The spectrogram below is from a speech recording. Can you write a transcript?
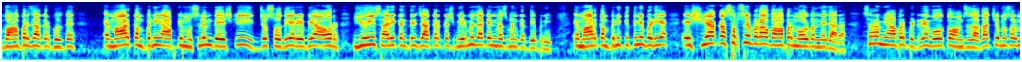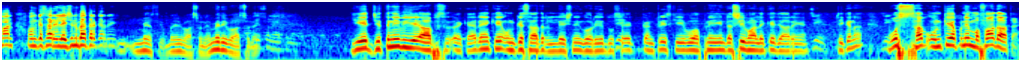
वहाँ पर जाकर खुलते? एम कंपनी आपके मुस्लिम देश की जो सऊदी अरेबिया और यूएई सारी कंट्री जाकर कश्मीर में जाकर इन्वेस्टमेंट करती है अपनी। एम कंपनी कितनी बड़ी है? एशिया का सबसे बड़ा वहाँ पर मॉल बनने जा रहा है। सर हम यहाँ पर पिट रहे हैं वो तो हमसे ज़्यादा अच्छे मुसलमान उनके साथ रिलेशन बेहतर कर रहे हैं। मेरी मेरी बात सुने मेरी बात सुने ये जितनी भी ये आप कह रहे हैं कि उनके साथ रिलेशनिंग हो रही है दूसरे कंट्रीज़ की वो अपनी इंडस्ट्री वहाँ लेके जा रहे हैं ठीक है ना? वो सब उनके अपने मफादात हैं।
